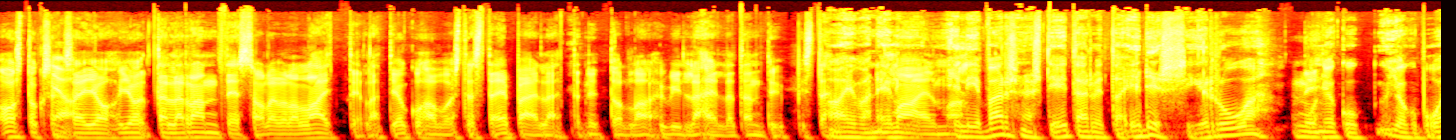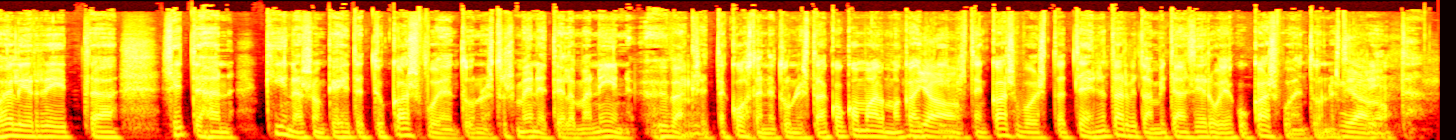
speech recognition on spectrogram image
ostoksensa jo. jo, tällä ranteessa olevalla laitteella. Että jokuhan voisi tästä epäillä, että nyt ollaan hyvin lähellä tämän tyyppistä Aivan, eli, maailmaa. Eli varsinaisesti ei tarvita edes sirua, niin. kun joku, joku puhelin riittää. Sittenhän Kiinassa on kehitetty kasvojen tunnistusmenetelmä niin hyväksi, mm. että kohta ne tunnistaa koko maailman kaikki Joo. ihmisten kasvoista, että ei ne tarvita mitään sirua, kun kasvojen tunnistus Joo. riittää.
